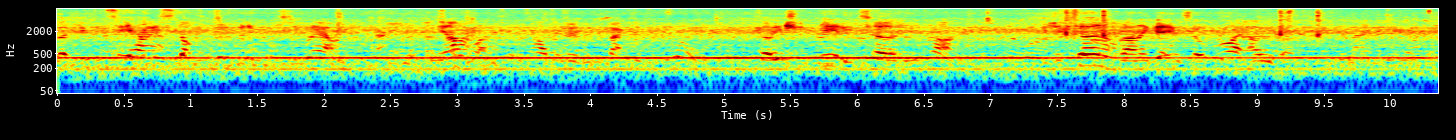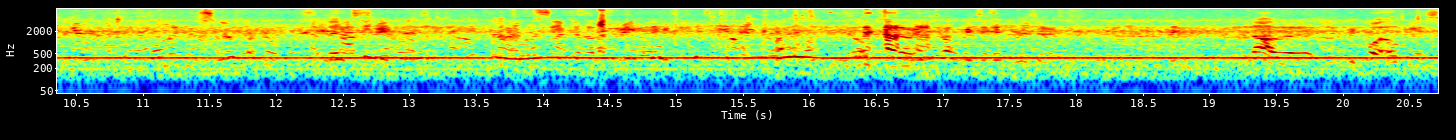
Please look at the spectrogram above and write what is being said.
But you can see how he stops moving across the ground. The other ones, So he should really turn and run. He should turn and run and get himself right over. And then see if to three more No, uh, it'd be quite obvious.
